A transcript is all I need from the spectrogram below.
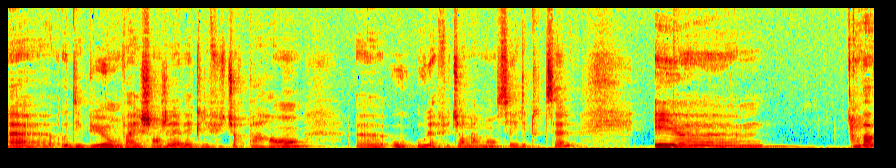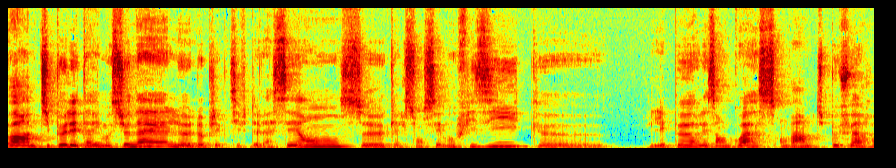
Euh, au début, on va échanger avec les futurs parents euh, ou, la future maman si elle est toute seule. Et on va voir un petit peu l'état émotionnel, l'objectif de la séance, quels sont ses mots physiques, les peurs, les angoisses. On va un petit peu faire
